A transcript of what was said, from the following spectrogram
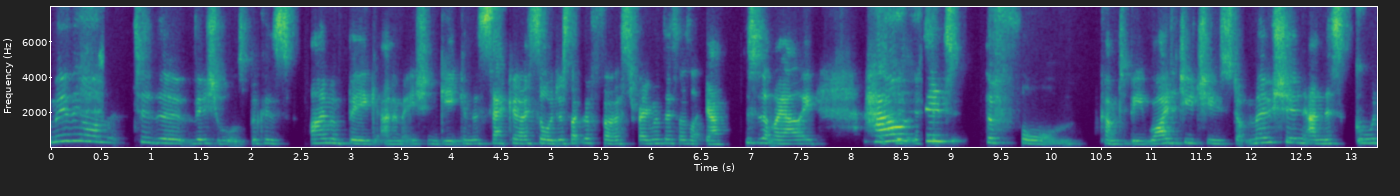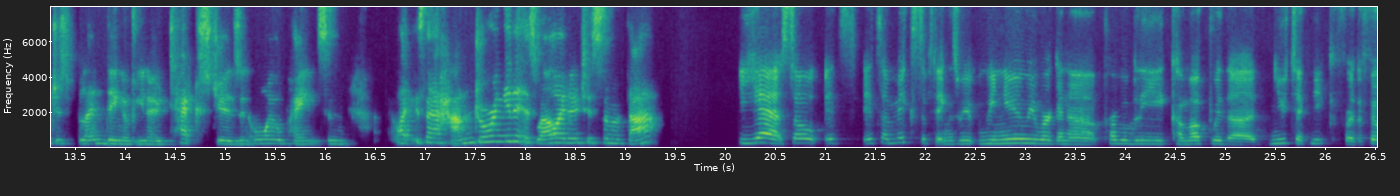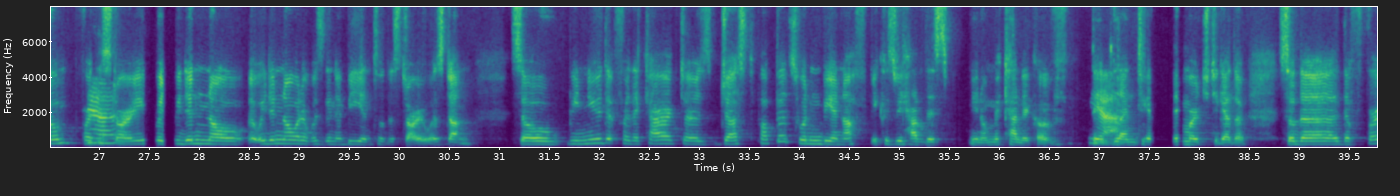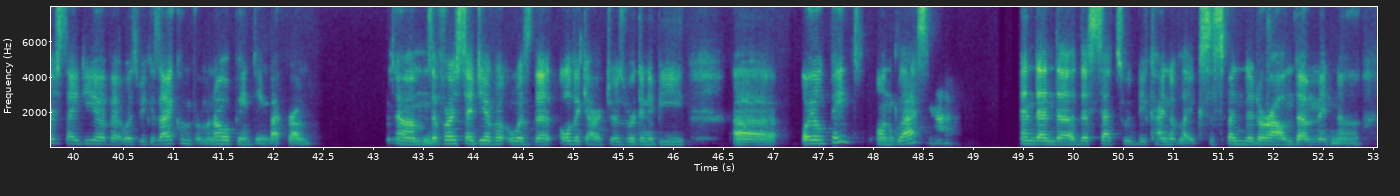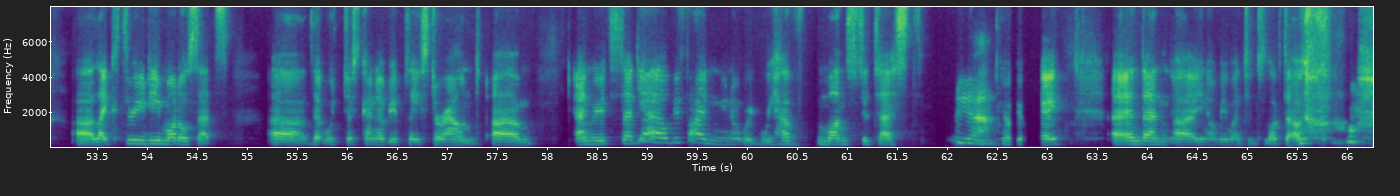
Moving on to the visuals, because I'm a big animation geek. And the second I saw just like the first frame of this, I was like, yeah, this is up my alley. How did the form come to be? Why did you choose stop motion and this gorgeous blending of, you know, textures and oil paints and like is there hand drawing in it as well? I noticed some of that. Yeah, so it's it's a mix of things. We we knew we were gonna probably come up with a new technique for the film for yeah. the story, but we didn't know we didn't know what it was gonna be until the story was done. So we knew that for the characters, just puppets wouldn't be enough because we have this, you know, mechanic of they yeah. blend together, they merge together. So the the first idea of it was because I come from an oil painting background. Um, the first idea of it was that all the characters were going to be uh, oil paint on glass, yeah. and then the the sets would be kind of like suspended around them in uh, uh, like 3D model sets uh, that would just kind of be placed around. Um, and we said, yeah, it'll be fine. You know, we, we have months to test. Yeah. okay. Uh, and then, uh, you know, we went into lockdown.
